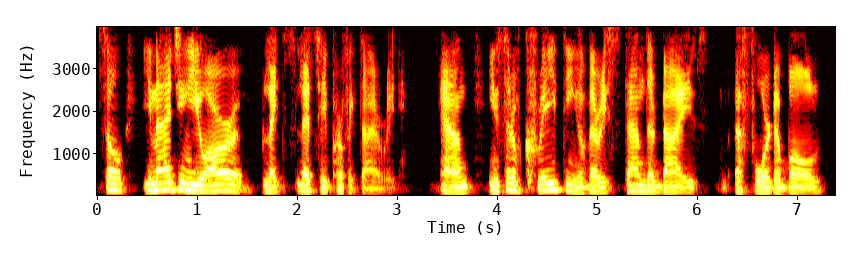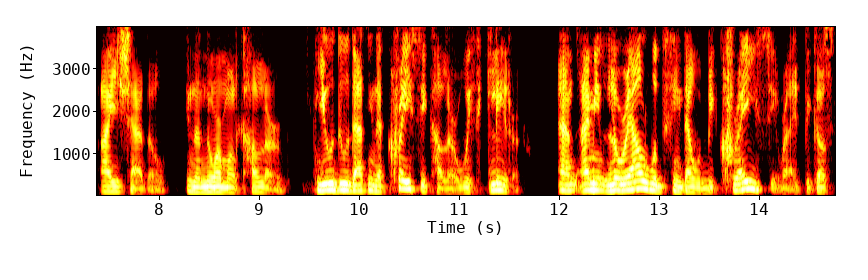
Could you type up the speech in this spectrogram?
so imagine you are like let's say perfect diary and instead of creating a very standardized affordable eyeshadow in a normal color you do that in a crazy color with glitter and I mean, L'Oreal would think that would be crazy, right? Because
